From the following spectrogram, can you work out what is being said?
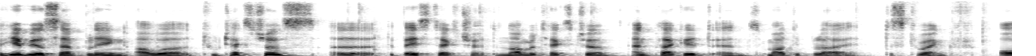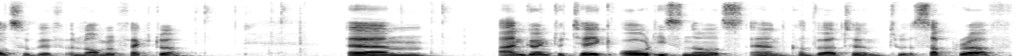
So here we are sampling our two textures, uh, the base texture and the normal texture, unpack it and multiply the strength also with a normal factor. Um, I'm going to take all these nodes and convert them to a subgraph,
